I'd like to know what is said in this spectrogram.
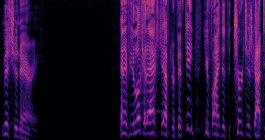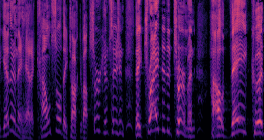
missionary. And if you look at Acts chapter 15, you find that the churches got together and they had a council. They talked about circumcision. They tried to determine how they could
